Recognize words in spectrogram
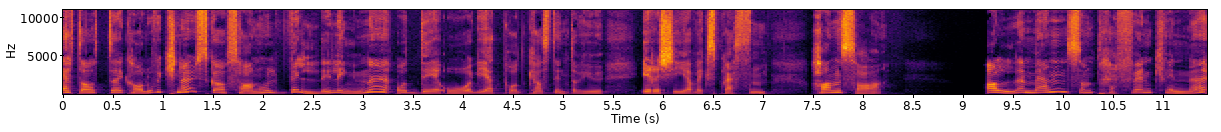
efter at eh, Karl Ove Knausgaard sa noget veldig lignende, og det også i et podcastinterview i regi av Expressen. Han sa, alle mænd, som træffer en kvinde,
